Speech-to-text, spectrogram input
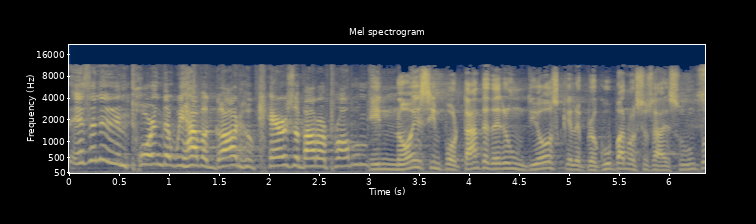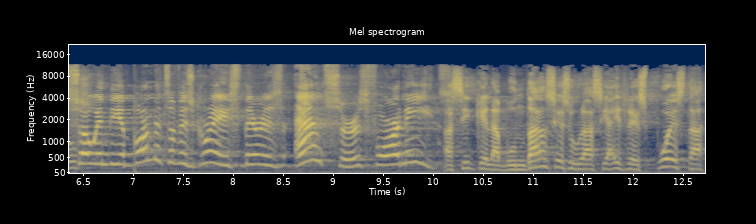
Isn't it important that we have a God who cares about our problems? Y no es importante tener un Dios que le preocupa nuestros asuntos. So, in the abundance of His grace, there is answers for our needs. Así que la abundancia de su gracia hay respuesta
